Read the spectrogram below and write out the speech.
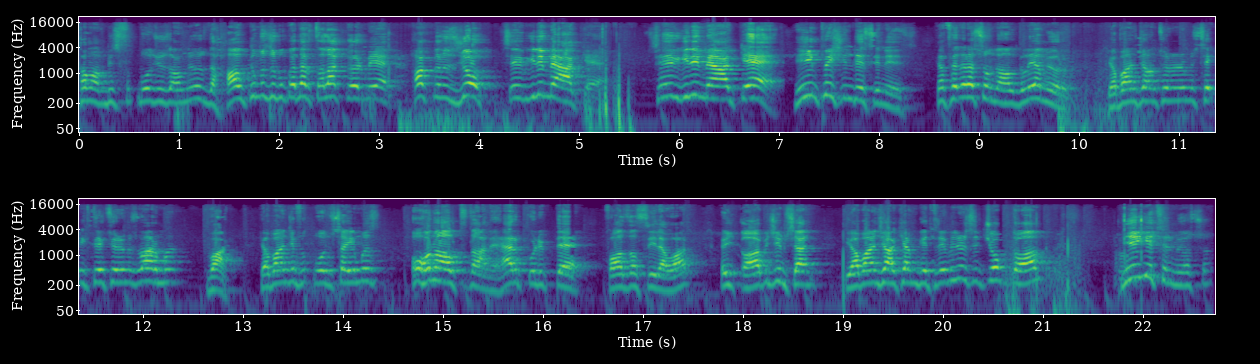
Tamam biz futbolcuyuz anlıyoruz da halkımızı bu kadar salak görmeye hakkınız yok sevgili MHK. Sevgili MHK. Neyin peşindesiniz? Ya federasyonda algılayamıyorum. Yabancı antrenörümüz, teknik direktörümüz var mı? Var. Yabancı futbolcu sayımız 16 tane. Her kulüpte fazlasıyla var. E, abicim sen yabancı hakem getirebilirsin çok doğal. Niye getirmiyorsun?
